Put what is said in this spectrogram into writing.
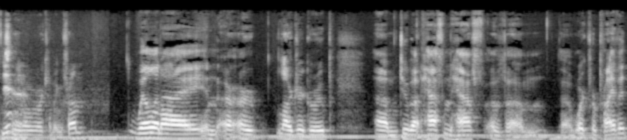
Yeah. so they know where we're coming from. Will and I and our, our larger group um, do about half and half of um, uh, work for private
